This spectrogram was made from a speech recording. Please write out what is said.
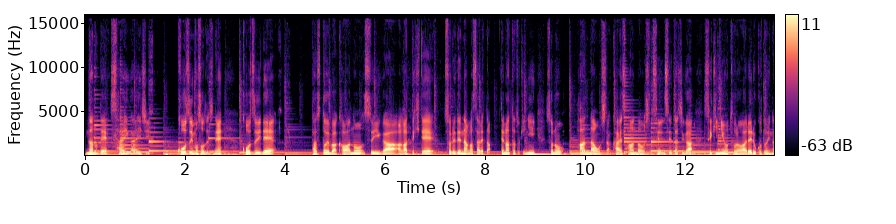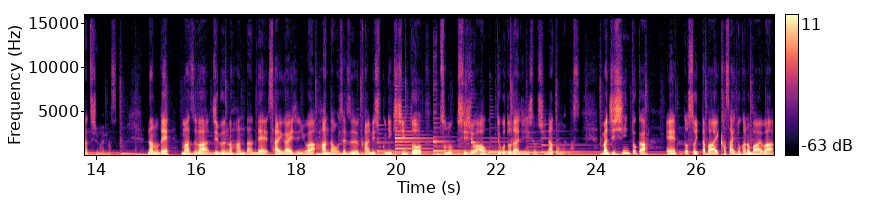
なので災害時洪水もそうですね。洪水で例えば川の水位が上がってきてそれで流されたってなった時にその判断をした返す判断をした先生たちが責任をとらわれることになってしまいます。なのでまずは自分の判断で災害時には判断をせず管理職にきちんとその指示を仰ぐということを大事にしてほしいなと思います。まあ地震とか、えーっとそういった場合火災とかの場合は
